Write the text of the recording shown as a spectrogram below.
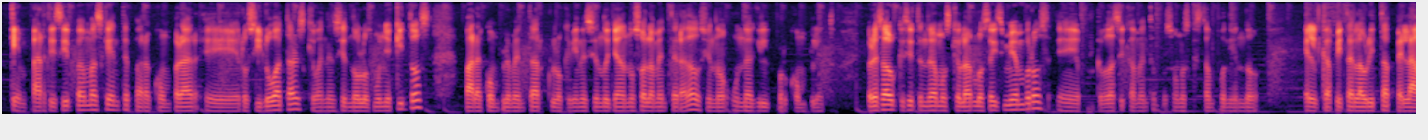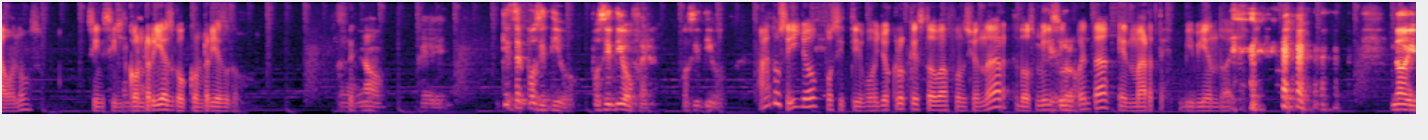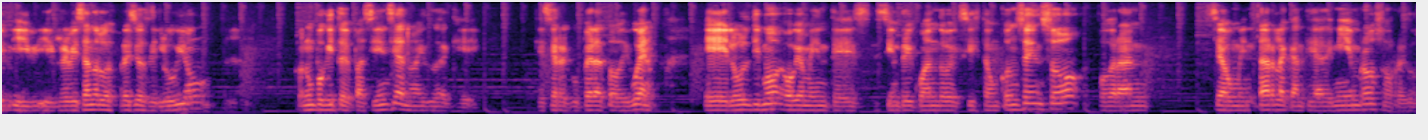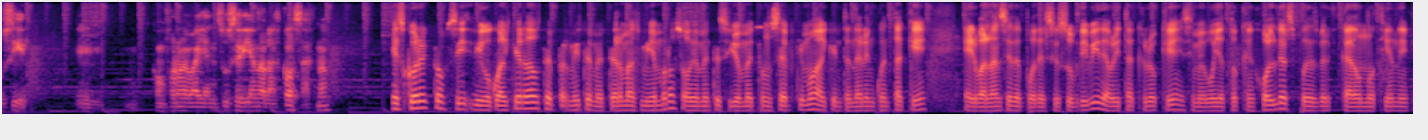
que participa más gente para comprar eh, los Illuvatars, que van siendo los muñequitos, para complementar con lo que viene siendo ya no solamente la DAO, sino una guild por completo. Pero es algo que sí tendríamos que hablar los seis miembros, eh, porque básicamente pues son los que están poniendo el capital ahorita pelado, ¿no? Sin, sin, con riesgo, con riesgo. No, que ser positivo. Positivo, Fer. Positivo. Ah, no, sí, yo positivo. Yo creo que esto va a funcionar 2050 en Marte, viviendo ahí. no, y, revisando los precios de Illuvion, con un poquito de paciencia, no hay duda que, se recupera todo. Y bueno, eh, lo último, obviamente, es siempre y cuando exista un consenso, podrán se aumentar la cantidad de miembros o reducir, eh, conforme vayan sucediendo las cosas, ¿no? Es correcto, sí, digo, cualquier DAO te permite meter más miembros. Obviamente, si yo meto un séptimo, hay que tener en cuenta que el balance de poder se subdivide. Ahorita creo que si me voy a token holders, puedes ver que cada uno tiene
